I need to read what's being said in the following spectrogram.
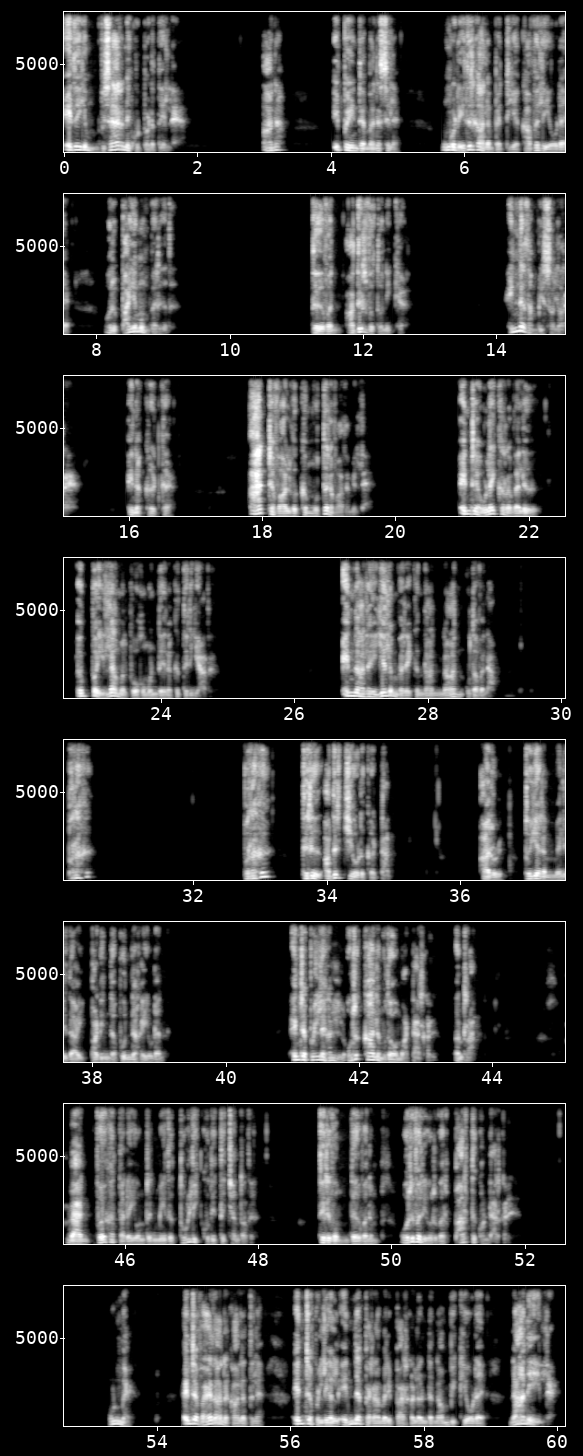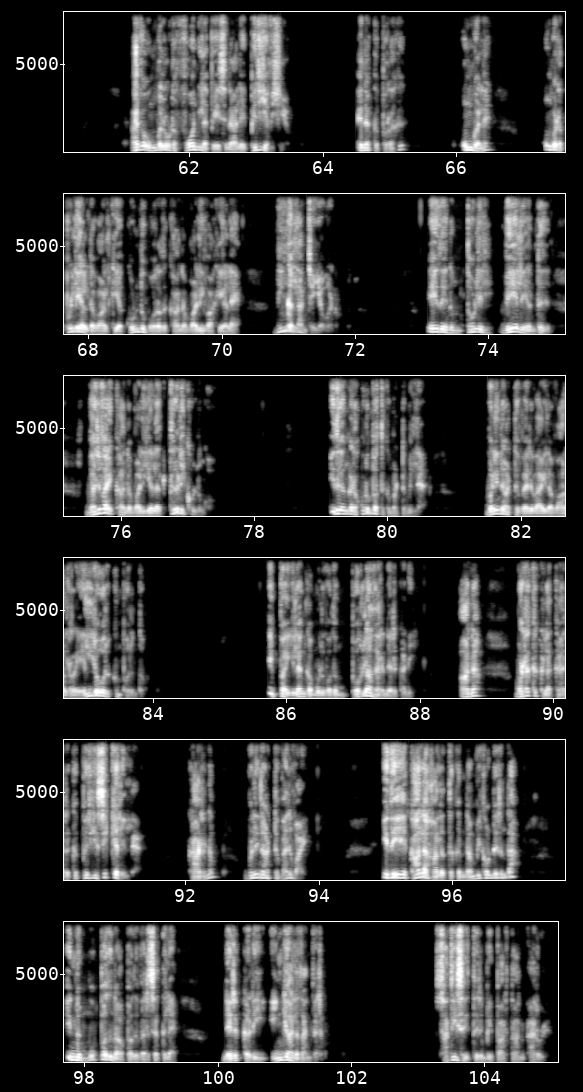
எதையும் விசாரணைக்குட்படுத்த இல்லை ஆனா இப்ப என்ற மனசுல உங்களோட எதிர்காலம் பற்றிய கவலையோட ஒரு பயமும் வருது. தேவன் அதிர்வு துணிக்க. என்ன தம்பி சொல்லுற? என கேட்க ஆற்ற வாழ்வுக்கும் உத்தரவாதம் இல்லை என்ற உழைக்கிற வலு எப்ப இல்லாமல் போகும் என்று எனக்கு தெரியாது. என்னால இயலும் வரைக்கும் தான் நான் உதவலாம். பிறகு? பிறகு திரு அதிர்ச்சியோடு கேட்டான். அருள் துயரம் மெலிதாய் படிந்த புன்னகையுடன். என்ற பிள்ளைகள் ஒரு காலம் உதவ மாட்டார்கள் என்றான். வேன் வேகத்தடை ஒன்றின் மீது துள்ளி குதித்துச் சென்றது. திருவும் தேவனும் ஒருவரை ஒருவர் பார்த்து கொண்டார்கள். உண்மை. என்ற வயதான காலத்துல என்ற பிள்ளைகள் என்ன பராமரிப்பார்கள் என்ற நம்பிக்கையோட நானே இல்லை. அவ உங்களோட போன்ல பேசினாலே பெரிய விஷயம். எனக்கு பிறகு உங்களை உங்களோட பிள்ளைகளோட வாழ்க்கையை கொண்டு போறதுக்கான வழிவகைகளை நீங்கள் தான் செய்ய வேணும். ஏதேனும் தொழில் வேலை என்று வருவாய்க்கான வழிகளை தேடிக்கொள்ளுங்க இது எங்களோட குடும்பத்துக்கு மட்டுமில்லை வெளிநாட்டு வருவாயில வாழ்ற எல்லோருக்கும் பொருந்தும். இப்ப இலங்கை முழுவதும் பொருளாதார நெருக்கடி. ஆனா வடக்கு கிழக்காருக்கு பெரிய சிக்கல் இல்லை. காரணம் வெளிநாட்டு வருவாய். இதே காலகாலத்துக்கு நம்பிக்கொண்டிருந்தா? இன்னும் முப்பது நாற்பது வருஷத்துல நெருக்கடி இங்கால தான் வரும். சதீஷை திரும்பி பார்த்தான் அருள்.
